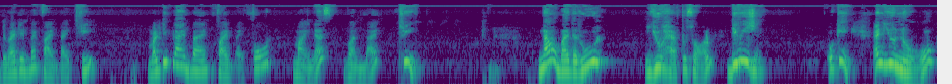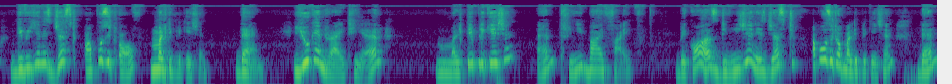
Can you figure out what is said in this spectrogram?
divided by five by three multiplied by five by four minus one by three now by the rule you have to solve division Okay and you know division is just opposite of multiplication. Then you can write here multiplication and 3 by 5 because division is just opposite of multiplication then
